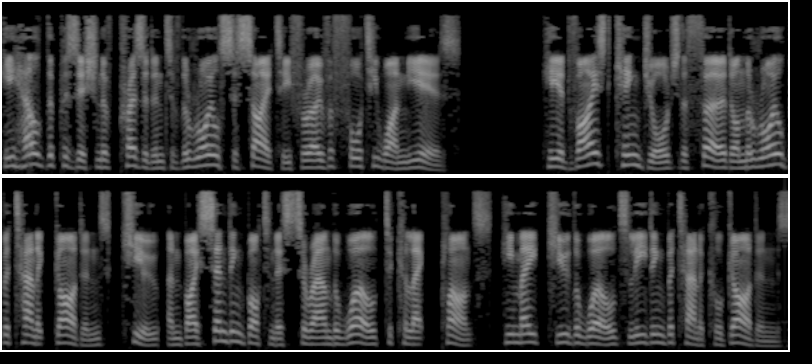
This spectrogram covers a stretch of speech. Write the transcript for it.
He held the position of President of the Royal Society for over 41 years. He advised King George III on the Royal Botanic Gardens, Kew, and by sending botanists around the world to collect plants, he made Kew the world's leading botanical gardens.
